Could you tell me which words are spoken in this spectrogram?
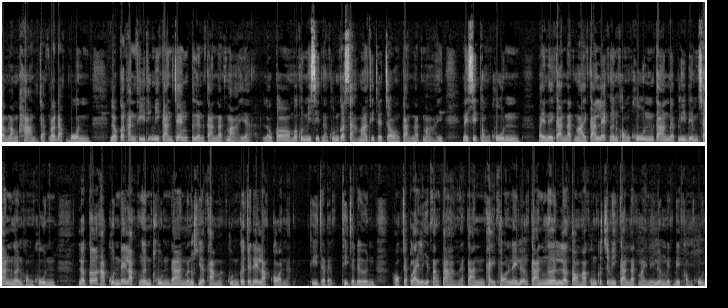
กำลังผ่านจากระดับบน แล้วก็ทันทีที่มีการแจ้งเตือนการนัดหมายอะแล้วก็เมื่อคุณมีสิทธิ์น่ะคุณก็สามารถที่จะจองการนัดหมายในสิทธิ์ของคุณ ไปในการนัดหมายการแลกเงินของคุณ การแบบรีเดมชันเงินของคุณ แล้วก็หากคุณได้รับเงินทุนด้านมนุษยธรรมอะคุณก็จะได้รับก่อนอะ ที่จะแบบที่จะเดินออกจากรายละเอียดต่างๆนะการไถ่ถอนในเรื่องการเงิน แล้วต่อมาคุณก็จะมีการนัดหมายในเรื่องเม็ดเบสของคุณ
